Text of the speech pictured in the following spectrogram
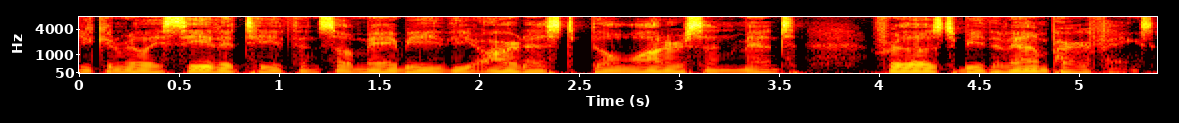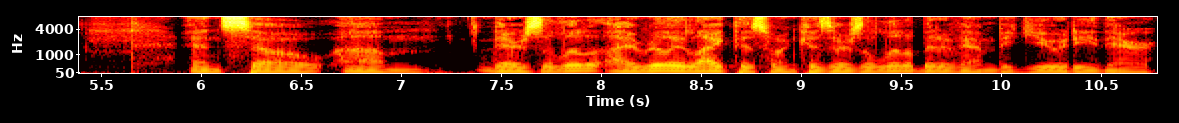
you can really see the teeth. And so maybe the artist, Bill Watterson, meant for those to be the vampire fangs. And so um, there's a little, I really like this one because there's a little bit of ambiguity there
